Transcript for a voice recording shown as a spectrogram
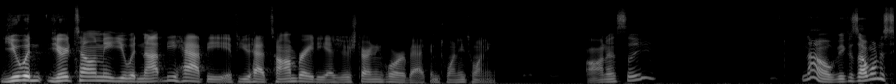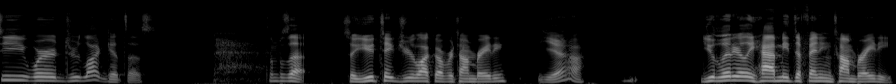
You would. You're telling me you would not be happy if you had Tom Brady as your starting quarterback in 2020. Honestly, no, because I want to see where Drew Lock gets us. Simple as that. So you take Drew Lock over Tom Brady? Yeah. You literally have me defending Tom Brady.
